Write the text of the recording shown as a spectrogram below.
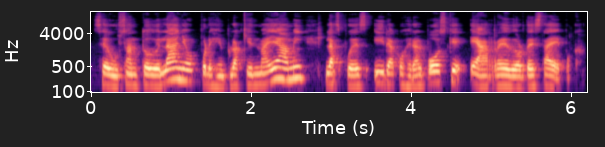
se usan todo el año. Por ejemplo, aquí en Miami las puedes ir a coger al bosque alrededor de esta época.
